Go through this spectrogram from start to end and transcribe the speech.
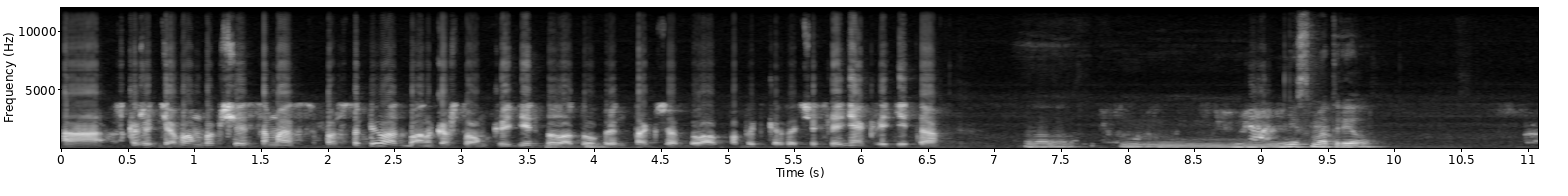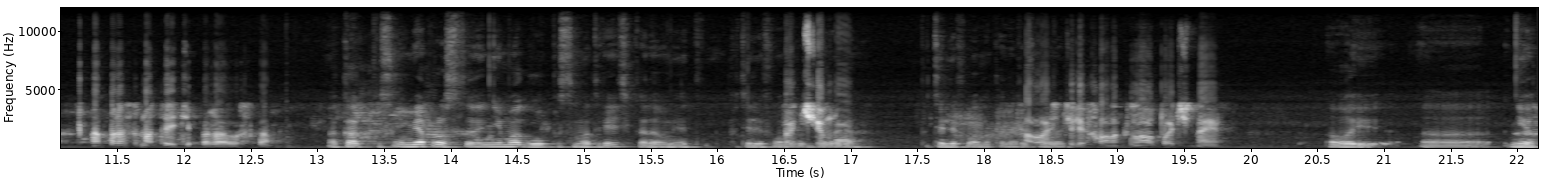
А, скажите, а вам вообще смс поступила от банка, что вам кредит был одобрен? Также была попытка зачисления кредита. Э, Не смотрел. А просмотрите, пожалуйста. А как? У меня просто не могу посмотреть, когда у меня по телефону Почему? По телефону, когда А у вас телефон кнопочный? Ой, нет,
